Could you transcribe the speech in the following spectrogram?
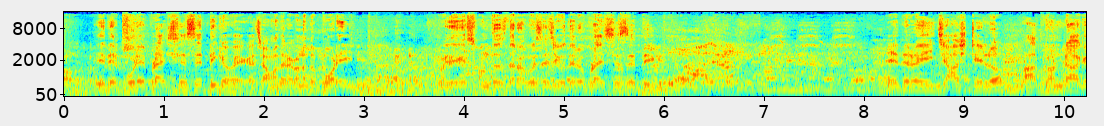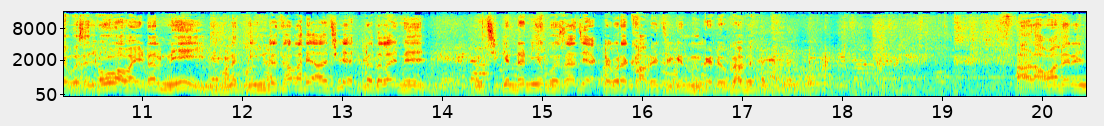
ও, এদের পড়ে প্রায় শেষের দিকে হয়ে গেছে। আমাদের এখনও তো পড়েই নি। ওইদিকে সন্তোষ দ্বারা বসেছে ওদেরও প্রায় শেষের দিকে। এদেরও এই জাস্ট এলো, আধ ঘণ্টা আগে বসেছে ও বাবা, এটা নেই। মানে তিনটে থালায় আছে, একটা থালায় নেই। ও চিকেনটা নিয়ে বসে আছে, একটা করে খাবে চিকেন মুখে ঢুকাবে। আর আমাদের এই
